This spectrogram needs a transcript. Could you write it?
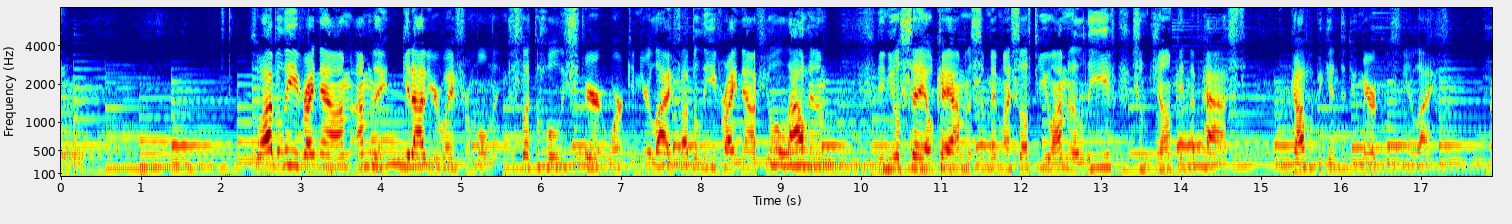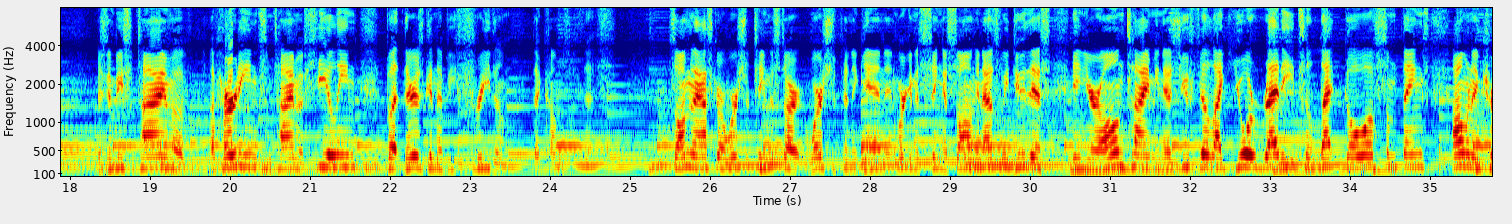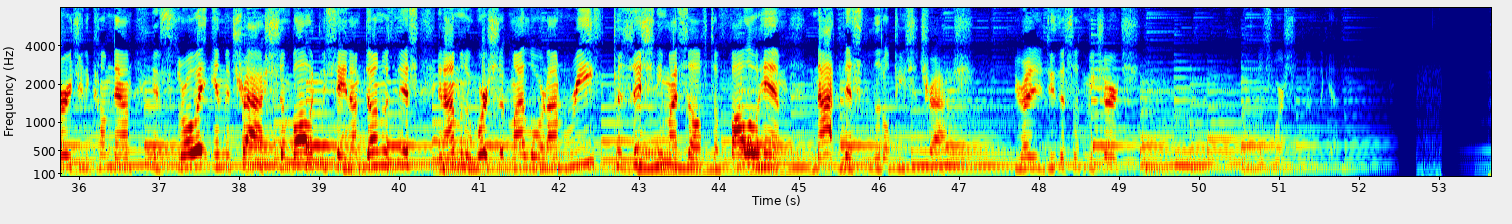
So I believe right now, I'm, I'm going to get out of your way for a moment and just let the Holy Spirit work in your life. I believe right now, if you'll allow Him and you'll say, okay, I'm going to submit myself to you, I'm going to leave some junk in the past, God will begin to do miracles in your life. There's going to be some time of, of hurting, some time of healing, but there's going to be freedom that comes with this. So I'm going to ask our worship team to start worshiping again, and we're going to sing a song. And as we do this in your own timing, as you feel like you're ready to let go of some things, I want to encourage you to come down and throw it in the trash, symbolically saying, I'm done with this, and I'm going to worship my Lord. I'm repositioning myself to follow Him, not this little piece of trash. You ready to do this with me, church?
